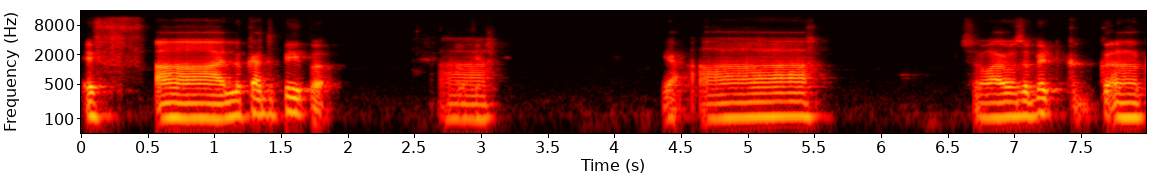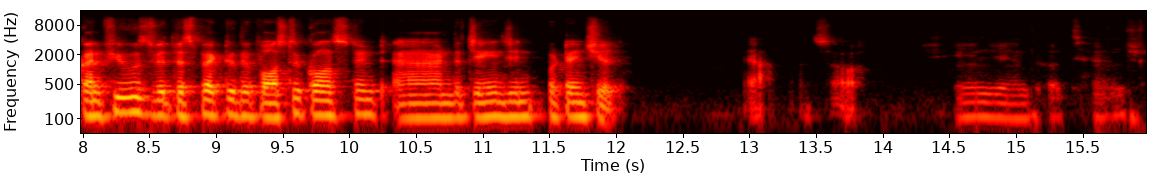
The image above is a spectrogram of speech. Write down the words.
if I look at the paper, uh, Okay. yeah, uh, so I was a bit c- uh, confused with respect to the positive constant and the change in potential. Yeah, so Change in potential.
